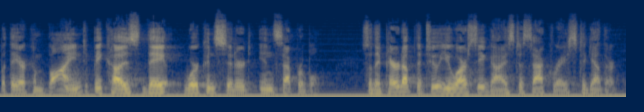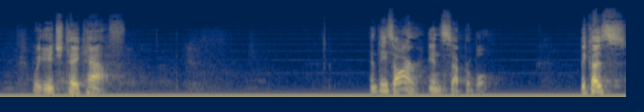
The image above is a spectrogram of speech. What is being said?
but they are combined because they were considered inseparable. So they paired up the two URC guys to sack race together. We each take half. And these are inseparable because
